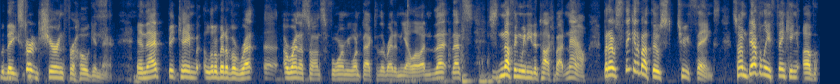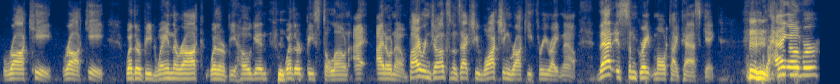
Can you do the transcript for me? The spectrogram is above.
they started cheering for Hogan there and that became a little bit of a re- uh, a renaissance for him. He went back to the red and yellow, and that that's just nothing we need to talk about now. But I was thinking about those two things, so I'm definitely thinking of Rocky, Rocky, whether it be Dwayne the Rock, whether it be Hogan, whether it be Stallone. I I don't know. Byron Johnson is actually watching Rocky three right now. That is some great multitasking. The Hangover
